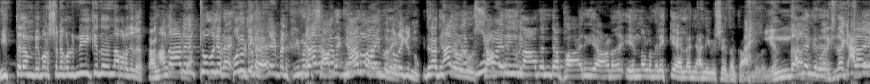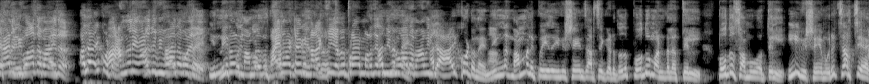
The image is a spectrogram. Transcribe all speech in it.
ഇത്തരം വിമർശനങ്ങൾ ഉന്നയിക്കുന്നത് എന്നാ പറഞ്ഞത് അതാണ് ഏറ്റവും വലിയ പൊളിറ്റിക്കൽ സ്റ്റേറ്റ്മെന്റ്. ശബരിനാഥന്റെ ഭാര്യയാണ് എന്നുള്ള നിലയ്ക്കല്ല ഞാൻ ഈ വിഷയത്തെ കാണുന്നത്. എന്താണ് വിവാദമായത്. അങ്ങനെയാണ് വിവാദമായത്. നിങ്ങൾ അഭിപ്രായം വിവാദമാവില്ല. ആയിക്കോട്ടെ നിങ്ങൾ നമ്മളിപ്പോ ഈ വിഷയം ചർച്ചയ്ക്ക് എടുത്തത് പൊതുമണ്ഡലത്തിൽ പൊതുസമൂഹത്തിൽ ഈ വിഷയം ഒരു ചർച്ചയായി.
